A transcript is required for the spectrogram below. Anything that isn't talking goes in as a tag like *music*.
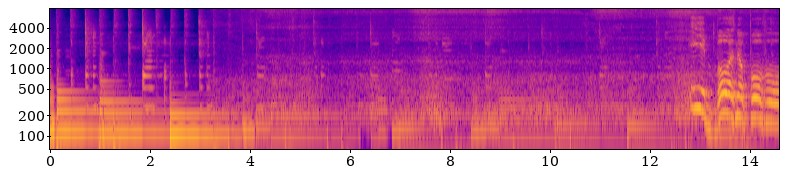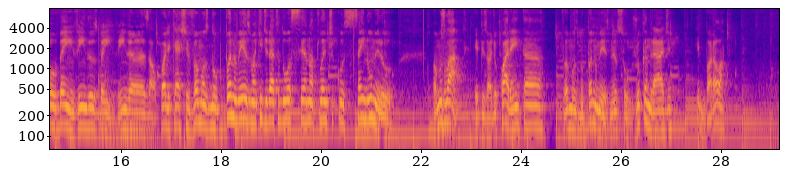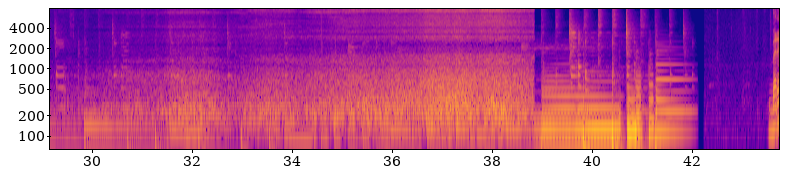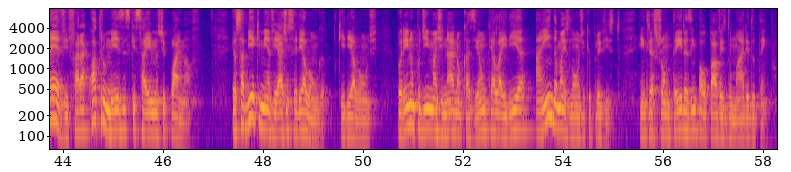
E boas, meu povo! Bem-vindos, bem-vindas ao podcast Vamos no Pano Mesmo, aqui direto do Oceano Atlântico sem número. Vamos lá, episódio 40, Vamos no Pano Mesmo. Eu sou o Juca Andrade e bora lá! Breve fará quatro meses que saímos de Plymouth. Eu sabia que minha viagem seria longa, que iria longe, porém não podia imaginar na ocasião que ela iria ainda mais longe que o previsto, entre as fronteiras impalpáveis do mar e do tempo.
